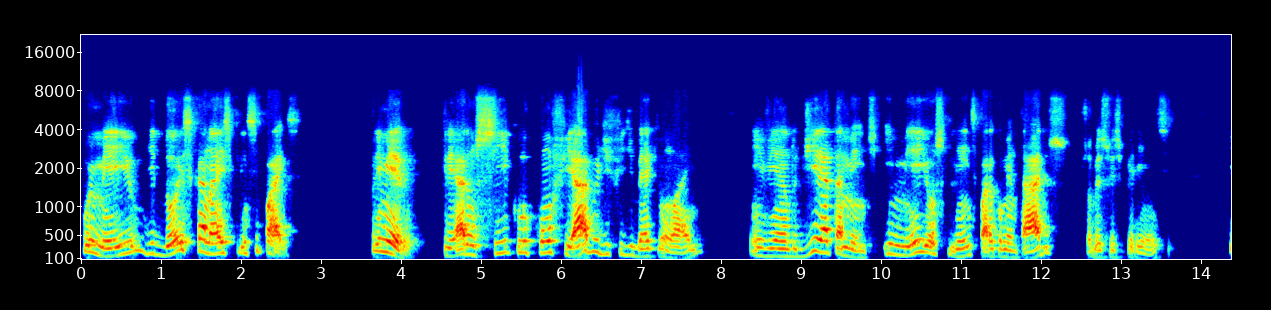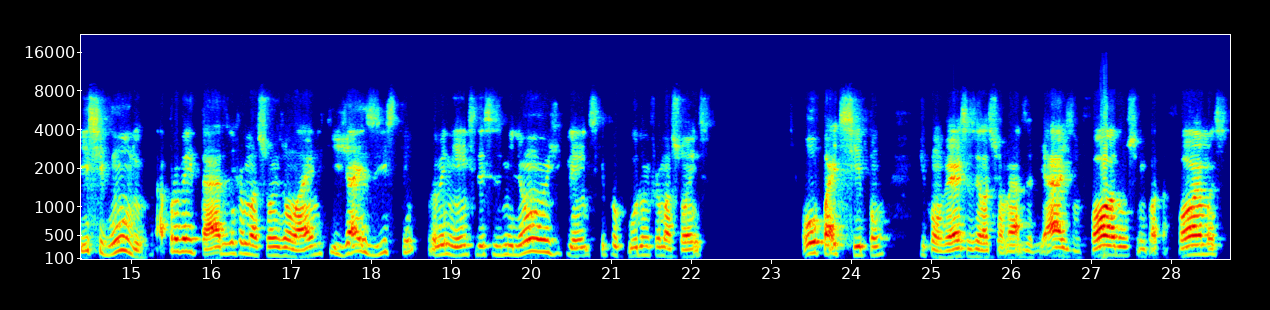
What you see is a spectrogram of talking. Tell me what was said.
por meio de dois canais principais. Primeiro, criar um ciclo confiável de feedback online, enviando diretamente e-mail aos clientes para comentários sobre a sua experiência. E segundo, aproveitar as informações online que já existem provenientes desses milhões de clientes que procuram informações ou participam de conversas relacionadas a viagens em fóruns, em plataformas,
